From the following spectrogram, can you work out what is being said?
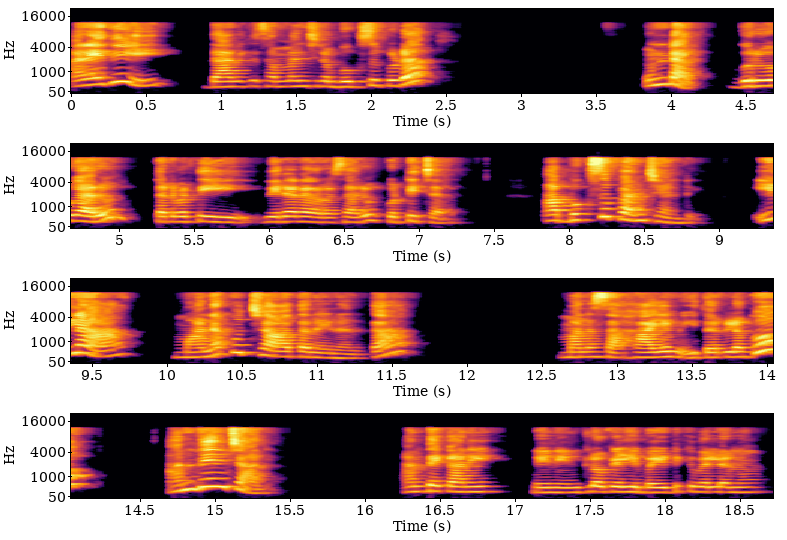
అనేది దానికి సంబంధించిన బుక్స్ కూడా ఉంటాయి. గురువు గారు తటవర్తి వీరారావు సారు కొట్టించారు ఆ బుక్స్ పంచండి. ఇలా మనకు చాతనైనంత మన సహాయం ఇతరులకు అందించాలి. అంతేకాని నేను ఇంట్లోకి వెళ్ళి బయటికి వెళ్ళను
